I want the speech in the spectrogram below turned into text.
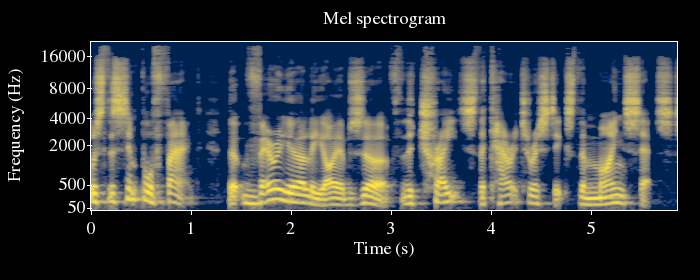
was the simple fact that very early I observed the traits, the characteristics, the mindsets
